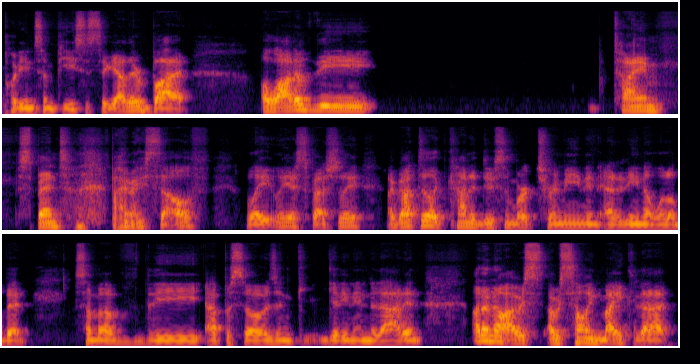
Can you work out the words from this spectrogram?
putting some pieces together, but a lot of the time spent by myself lately, especially, I've got to like kind of do some work trimming and editing a little bit some of the episodes and getting into that. And I don't know, I was I was telling Mike that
